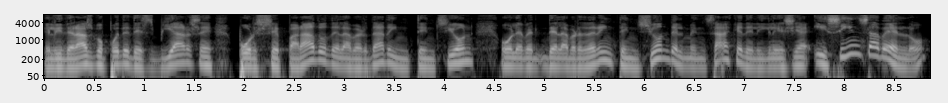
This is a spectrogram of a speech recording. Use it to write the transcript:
El liderazgo puede desviarse por separado de la verdad de intención o de la verdadera intención del mensaje de la iglesia y sin saberlo,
